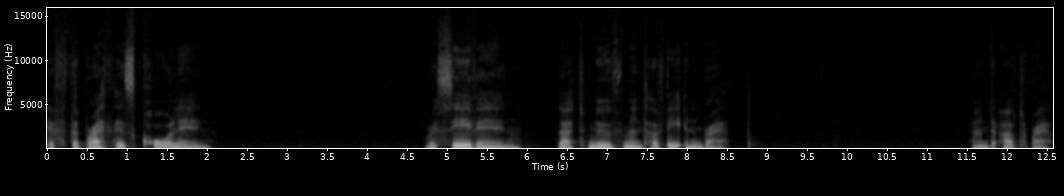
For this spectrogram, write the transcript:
if the breath is calling, receiving that movement of the in breath and out breath.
